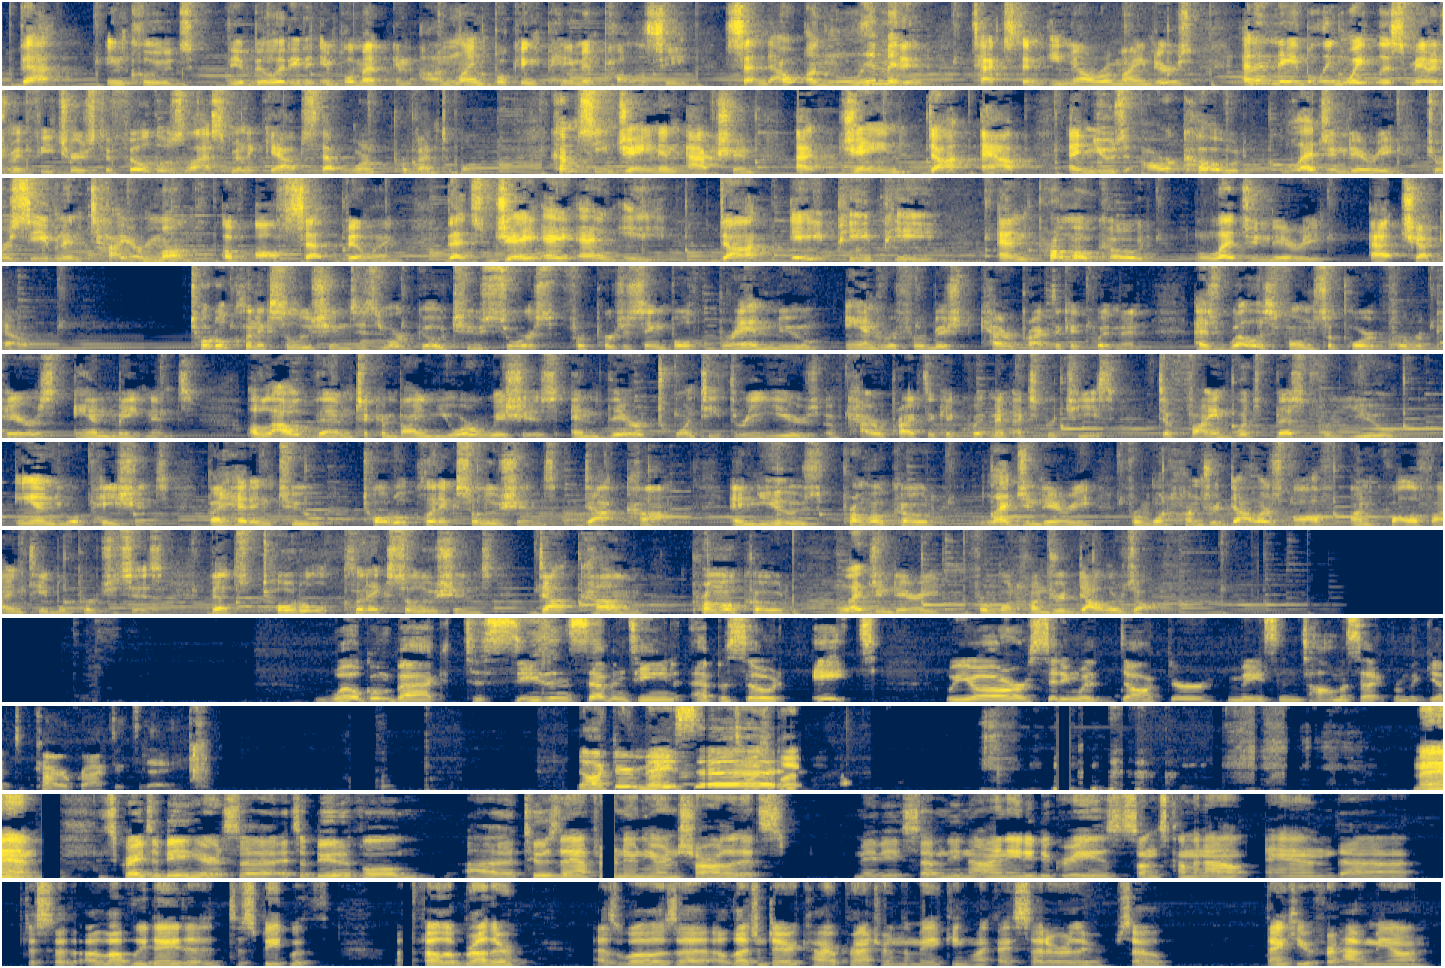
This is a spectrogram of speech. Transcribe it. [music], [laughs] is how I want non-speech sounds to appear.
That includes the ability to implement an online booking payment policy, send out unlimited text and email reminders, and enabling waitlist management features to fill those last minute gaps that weren't preventable. Come see Jane in action at jane.app and use our code LEGENDARY to receive an entire month of offset billing. That's J A N E dot A P P and promo code LEGENDARY at checkout. Total Clinic Solutions is your go to source for purchasing both brand new and refurbished chiropractic equipment, as well as phone support for repairs and maintenance. Allow them to combine your wishes and their 23 years of chiropractic equipment expertise to find what's best for you and your patients by heading to totalclinicsolutions.com and use promo code LEGENDARY for $100 off on qualifying table purchases. That's totalclinicsolutions.com, promo code LEGENDARY for $100 off. Welcome back to season 17, episode 8. We are sitting with Dr. Mason Tomasek from the Gift of Chiropractic today. Dr. Mason! Man, it's great to be here. It's a it's a beautiful uh, Tuesday afternoon here in Charlotte. It's maybe 79, 80 degrees. Sun's coming out, and uh, just a, a lovely day to, to speak with a fellow brother, as well as a, a, legendary chiropractor in the making, like I said earlier. So, thank you for having me on.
